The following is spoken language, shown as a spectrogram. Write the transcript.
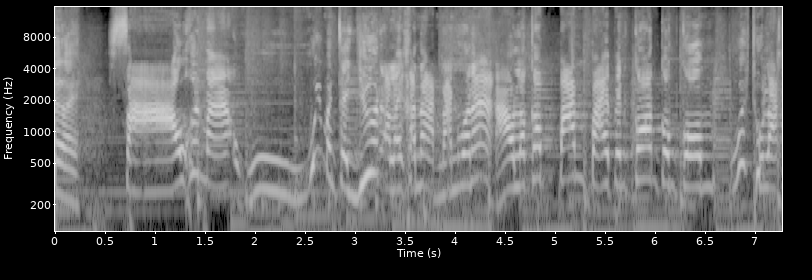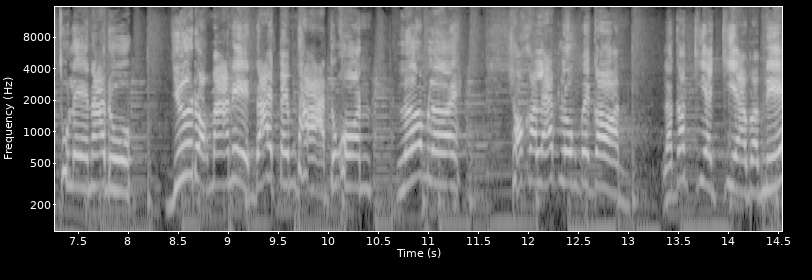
เลยสาว ขึ้นมา โอ้โหมันจะยืดอะไรขนาดนั้นวะนะเอาแล้วก็ปั้นไปเป็นก้อนกลมๆ อุ้ยทุลักทุเลน่าดู ยืดออกมานี่ได้เต็มถาดทุกคน เริ่มเลย ช็อกโกแลตลงไปก่อน แล้วก็เกลี่ยเกียแบบนี้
